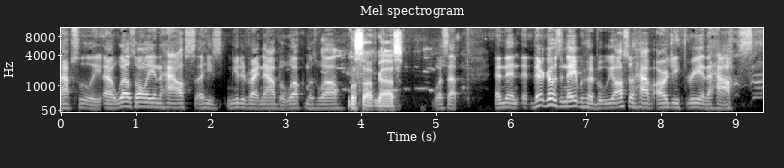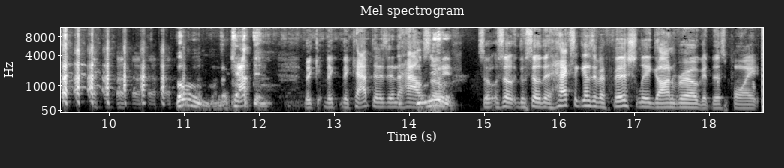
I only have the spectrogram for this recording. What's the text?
Absolutely. Uh, Will's only in the house. Uh, he's muted right now, but welcome as well. What's up, guys? What's up? And then uh, there goes the neighborhood, but we also have RG3 in the house. Boom, the captain. The, the, the captain is in the house. So, so, so, so the hexicans have officially gone rogue at this point,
